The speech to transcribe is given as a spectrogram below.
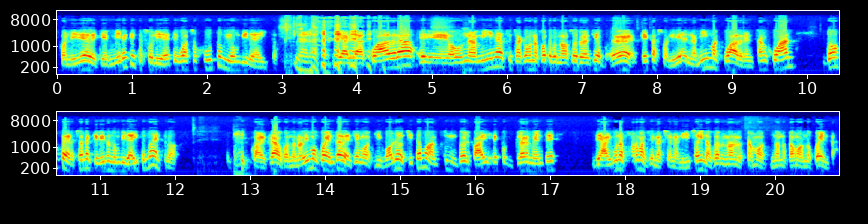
con la idea de que mira qué casualidad, este guaso justo vio un videíto. Claro. Y a la cuadra eh, o una mina se sacaba una foto con nosotros y decía, eh, qué casualidad, en la misma cuadra en San Juan, dos personas que vieron un videíto nuestro. Claro, cuando nos dimos cuenta decíamos, y boludo, si estamos haciendo en todo el país es porque claramente de alguna forma se nacionalizó y nosotros no lo estamos, no nos estamos dando cuenta.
